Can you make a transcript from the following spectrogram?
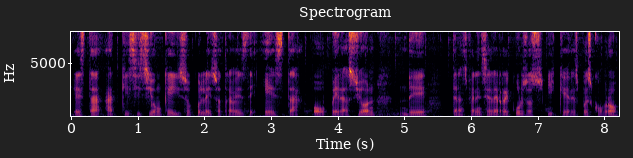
esta adquisición que hizo, pues la hizo a través de esta operación de transferencia de recursos y que después cobró,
